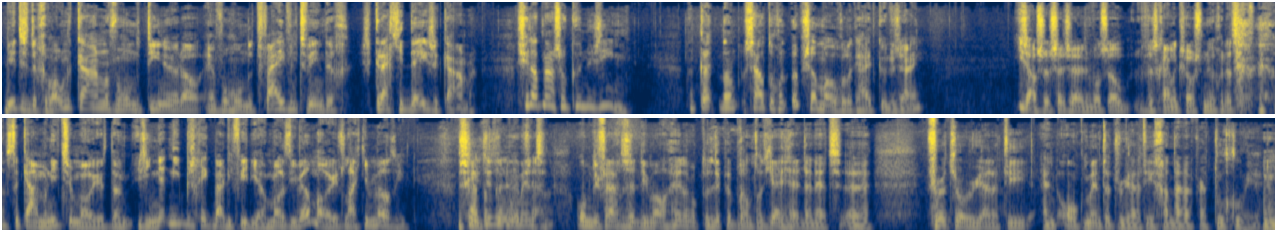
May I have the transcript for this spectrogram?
Dit is de gewone kamer voor 110 euro en voor 125 krijg je deze kamer. Als je dat nou zou kunnen zien, dan, kan, dan zou toch een upsell mogelijkheid kunnen zijn? Je zou zo, zo, zo- wel zo, waarschijnlijk zo snuggen dat als de kamer niet zo mooi is, dan is hij net niet beschikbaar, die video. Maar als hij wel mooi is, laat je hem wel zien. Misschien is dit een moment om die vraag te die me al heel lang op de lippen brandt. Want jij zei daarnet, eh virtual reality en augmented reality gaan naar elkaar toe groeien. Mhm.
